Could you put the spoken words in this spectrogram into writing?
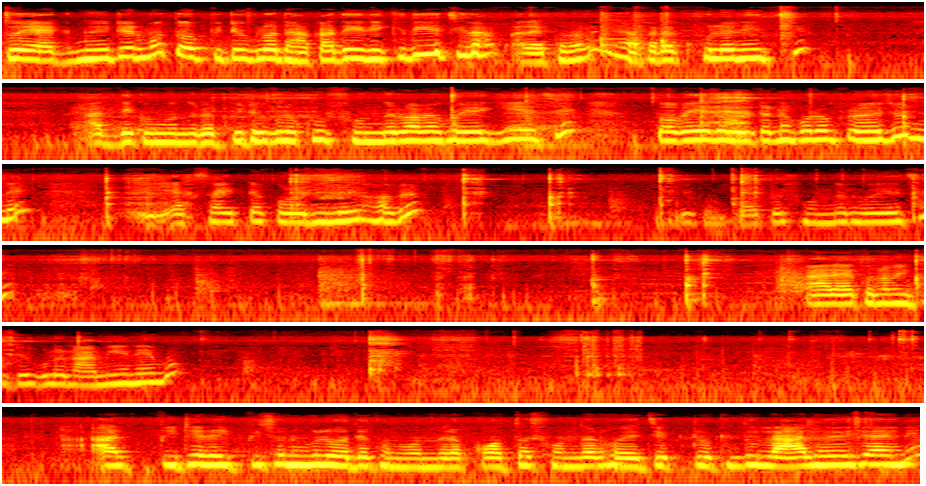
তো এক মিনিটের মতো পিঠেগুলো ঢাকা দিয়ে রেখে দিয়েছিলাম। আর এখন আমি ঢাকাটা খুলে নিচ্ছি। আর দেখুন বন্ধুরা, পিঠেগুলো খুব সুন্দরভাবে হয়ে গিয়েছে। তবে এর উল্টানো কোনো প্রয়োজন নেই। এই এক সাইডটা করে নিলেই হবে। দেখুন কত সুন্দর হয়েছে। আর এখন আমি পিঠেগুলো নামিয়ে নেব। আর পিঠের এই পিছনগুলো দেখুন বন্ধুরা, কত সুন্দর হয়েছে। একটু কিন্তু লাল হয়ে যায়নি।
